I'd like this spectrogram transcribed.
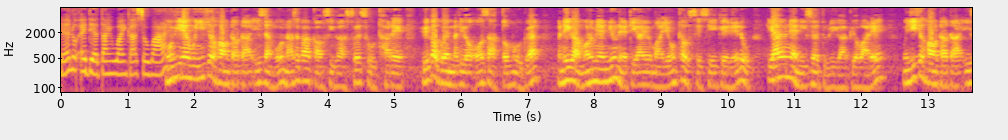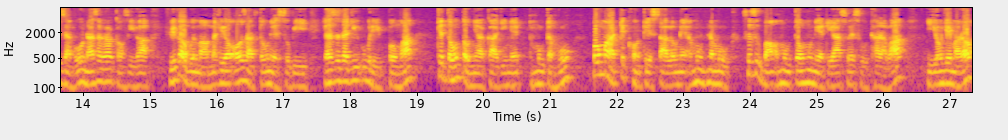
တယ်လို့အဲ့ဒီအတိုင်းဝိုင်းကဆိုပါတယ်။ဝန်ပြည်နယ်ဝန်ကြီးချုပ်ဟောင်းဒေါက်တာအေးစံကိုနာဆကကောင်စီကဆွဲဆိုထားတဲ့ရွေးကောက်ပွဲမလျော်ဩဇာသုံးမှုအတွက်မနေ့ကမော်လမြိုင်မြို့နယ်တရားရုံးမှာရုံးထုတ်စစ်ဆေးခဲ့တယ်လို့တရားရုံးနဲ့နှီးဆက်သူတွေကပြောပါတယ်။ဝန်ကြီးချုပ်ဟောင်းဒေါက်တာအေးစံကိုနာဆကကောင်စီကရွေးကောက်ပွဲမှာမလျော်ဩဇာသုံးတယ်ဆိုပြီးရာဇသတ်ကြီးဥပဒေပုံမှာ133ညကာကြီးနဲ့အမှုတမှု ပုဒ်မ101စာလုံးနဲ့အမှု2မှုစုစုပေါင်းအမှု3မှုနဲ့တရားစွဲဆိုထားတာပါ။ဒီရုံးချိန်မှာတော့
